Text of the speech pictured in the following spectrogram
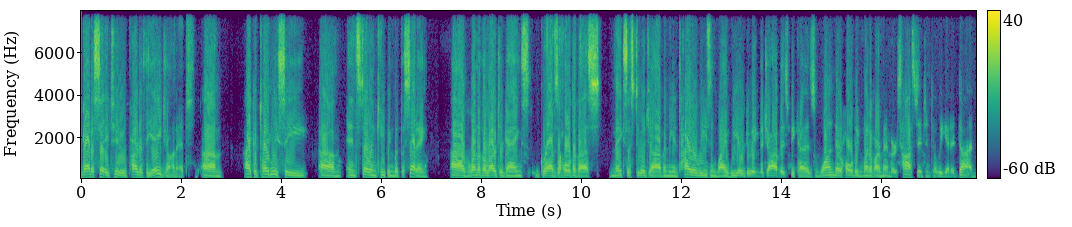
Gotta say too, part of the age on it, um, I could totally see, um, and still in keeping with the setting, uh, one of the larger gangs grabs a hold of us, makes us do a job, and the entire reason why we are doing the job is because one, they're holding one of our members hostage until we get it done.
